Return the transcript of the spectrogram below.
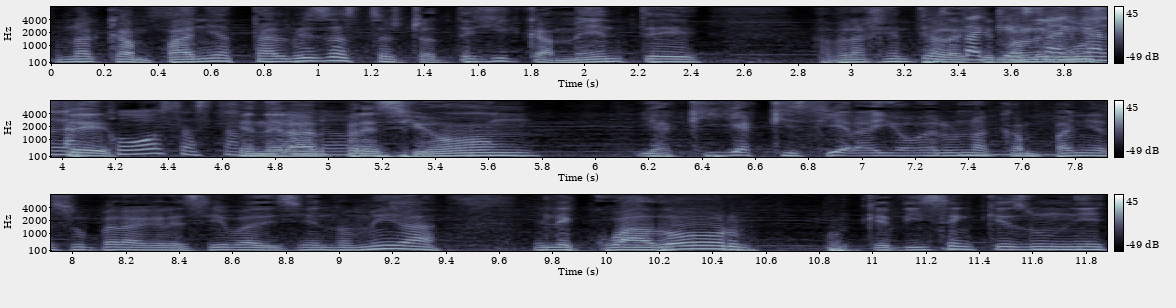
una campaña, tal vez hasta estratégicamente. Habrá gente a la que, que no le guste cosas también, generar ¿no? presión. Y aquí ya quisiera yo ver una campaña súper agresiva diciendo, mira, el Ecuador, porque dicen que es un,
